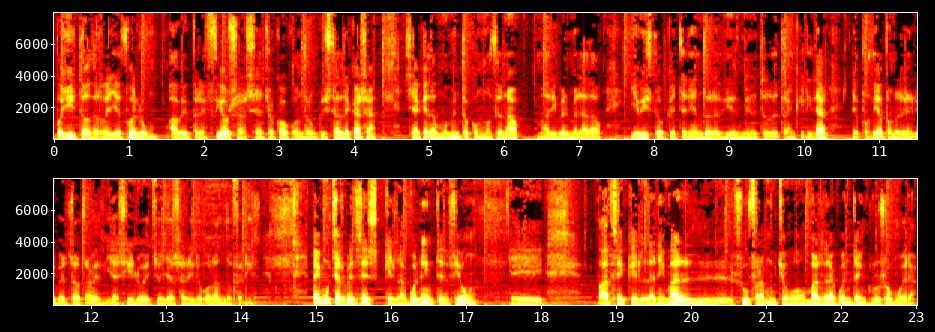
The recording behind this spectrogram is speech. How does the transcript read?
pollito de reyezuelo, un ave preciosa, se ha chocado contra un cristal de casa, se ha quedado un momento conmocionado, Maribel me la ha dado y he visto que teniéndole 10 minutos de tranquilidad le podía poner en libertad otra vez y así lo he hecho, ya ha salido volando feliz. Hay muchas veces que la buena intención eh, hace que el animal sufra mucho más de la cuenta, incluso muera.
